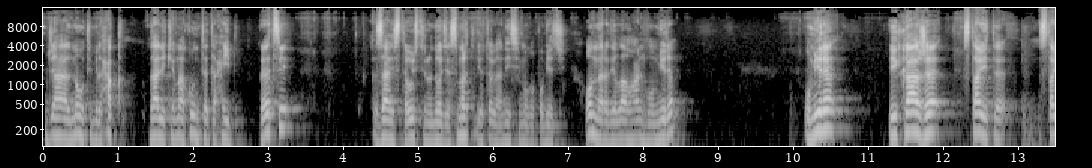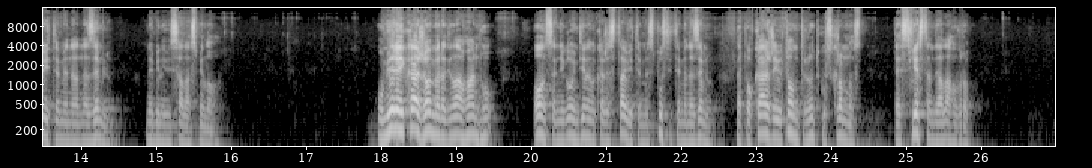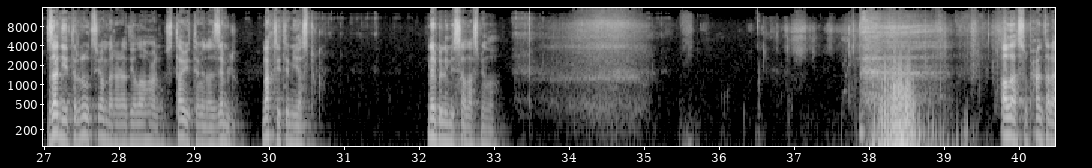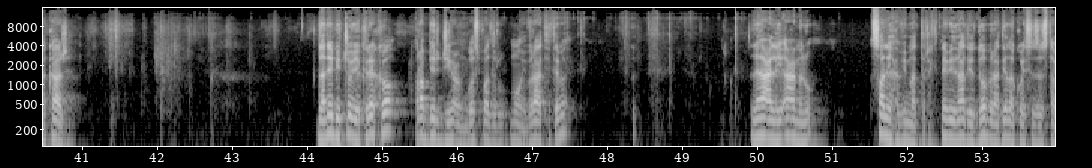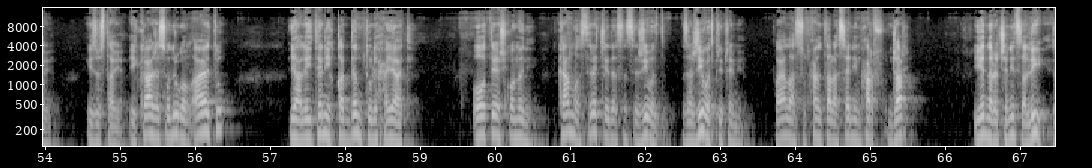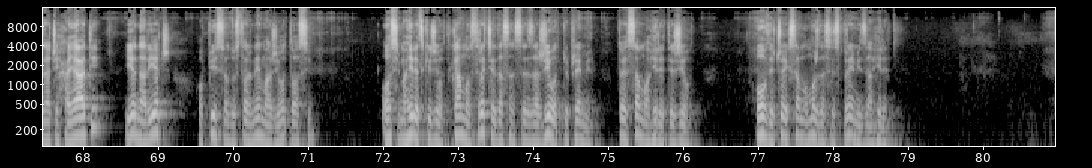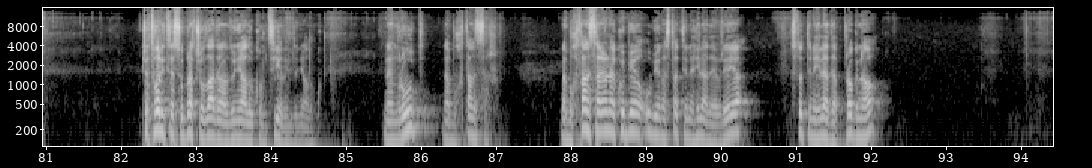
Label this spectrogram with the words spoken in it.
ja al maut bil haq zalike ma kunta tahid. Reci zaista u istinu dođe smrt i od toga nisi mogao pobjeći. Omer radijallahu anhu umire. Umire i kaže stavite stavite me na, na zemlju ne bi li mi sala smilova. Umire i kaže Omer radijallahu anhu, on sa njegovim djelima kaže stavite me, spustite me na zemlju, da pokaže i u tom trenutku skromnost, da je svjestan da je Allahov rob. Zadnji trenuci Omer radijallahu anhu, stavite me na zemlju, maknite mi jastuk. Ne bi li mi se Allah smilo? Allah subhanahu ta'ala kaže da ne bi čovjek rekao Rabbir dži'un, gospodaru moj, vratite me, la'ali a'malu salihan fima tarak. Ne bi radio dobra djela koje se zastavio, izostavio. I kaže se u drugom ajetu, ja lejteni qaddamtu li hayati. O teško meni, kamo sreće da sam se život, za život pripremio. Pa je Allah subhanahu ta'ala sedim harf džar, jedna rečenica li, znači hayati, jedna riječ opisao da u stvari nema života osim osim ahiretski život. Kamo sreće da sam se za život pripremio. To je samo ahiret je život. Ovdje čovjek samo može da se spremi za ahiret. Četvorice su braćo vladala Dunjalukom, cijelim Dunjalukom. Nemrud, Nabuhtansar. Nabuhtansar je onaj koji je bio ubio na stotine hiljada evreja, stotine hiljada prognao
